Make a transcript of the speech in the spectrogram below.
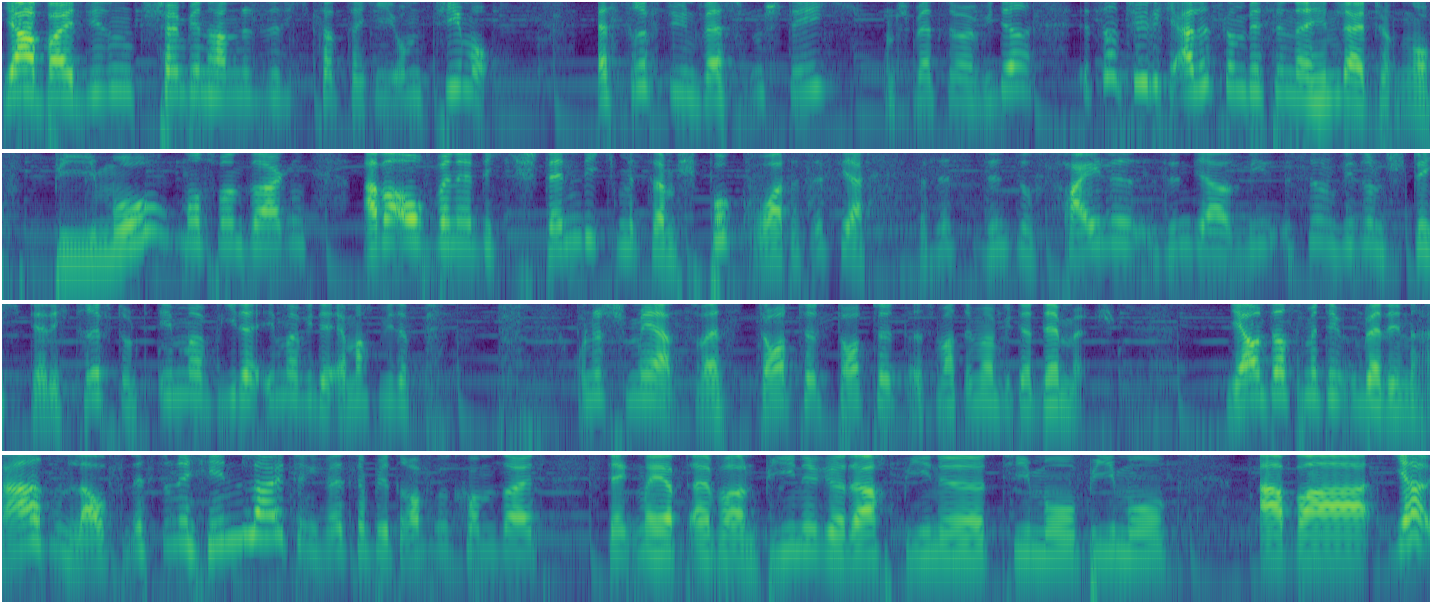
Ja, bei diesem Champion handelt es sich tatsächlich um Timo. Es trifft ein Wespenstich und schmerzt immer wieder. Ist natürlich alles so ein bisschen eine Hinleitung auf Bimo, muss man sagen. Aber auch wenn er dich ständig mit seinem Spuckrohr, das ist ja, das ist, sind so Pfeile, sind ja wie, ist so wie so ein Stich, der dich trifft und immer wieder, immer wieder, er macht wieder pff, pff, und es schmerzt, weil es dottet, dottet, es macht immer wieder Damage. Ja, und das mit dem über den Rasen laufen ist so eine Hinleitung. Ich weiß nicht, ob ihr drauf gekommen seid. Ich denke mal, ihr habt einfach an Biene gedacht. Biene, Timo, Bimo. Aber ja,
